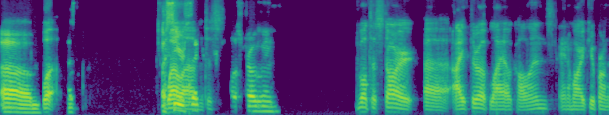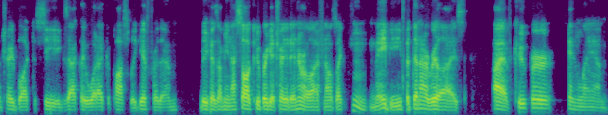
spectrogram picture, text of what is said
Um, well, I, I well, see your um, second just, struggling. Well, to start, uh, I threw up La'el Collins and Amari Cooper on the trade block to see exactly what I could possibly get for them. Because I mean, I saw Cooper get traded in real life, and I was like, hmm, maybe. But then I realized I have Cooper and Lamb,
